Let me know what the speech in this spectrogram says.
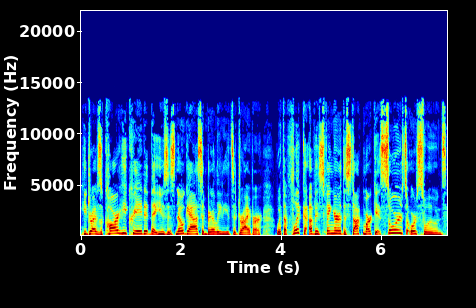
He drives a car he created that uses no gas and barely needs a driver. With a flick of his finger, the stock market soars or swoons.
